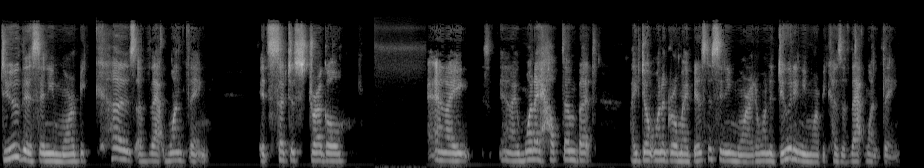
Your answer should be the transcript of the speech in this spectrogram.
do this anymore because of that one thing. It's such a struggle. And i and i want to help them but I don't want to grow my business anymore. I don't want to do it anymore because of that one thing.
